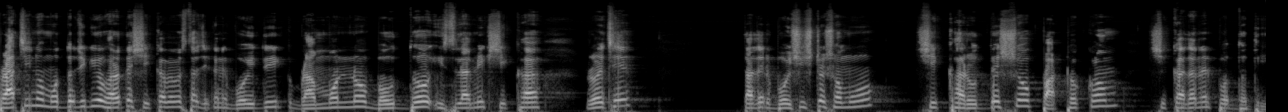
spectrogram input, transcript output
প্রাচীন ও মধ্যযুগীয় ভারতের শিক্ষা ব্যবস্থা, যেখানে বৈদিক, ব্রাহ্মণ্য, বৌদ্ধ, ইসলামিক শিক্ষা রয়েছে, তাদের বৈশিষ্ট্যসমূহ, শিক্ষার উদ্দেশ্য, পাঠ্যক্রম, শিক্ষাদানের পদ্ধতি।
